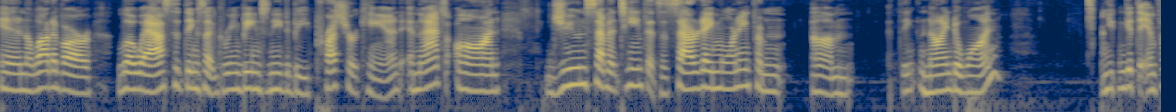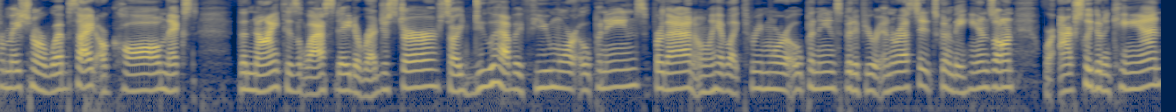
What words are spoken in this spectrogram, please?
and a lot of our low acid things like green beans need to be pressure canned and that's on june 17th it's a saturday morning from um, i think 9 to 1 you can get the information on our website or call next the 9th is the last day to register. So i do have a few more openings for that. I only have like three more openings. But if you're interested it's going to be hands-on. We're actually going to can.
